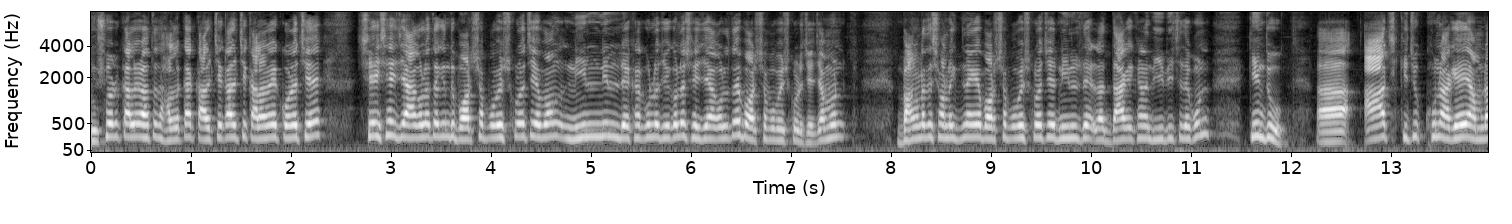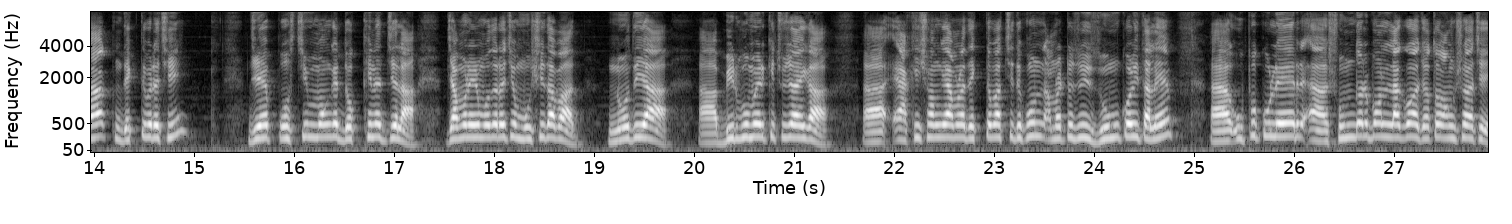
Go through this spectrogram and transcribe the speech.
ধূসর কালার অর্থাৎ হালকা কালচে কালচে কালারে করেছে, সেই সেই জায়গাগুলোতে কিন্তু বর্ষা প্রবেশ করেছে এবং নীল নীল রেখাগুলো যেগুলো, সেই জায়গাগুলোতে বর্ষা প্রবেশ করেছে। যেমন বাংলাদেশ অনেকদিন আগে বর্ষা প্রবেশ করেছে, নীল দাগ এখানে দিয়ে দিচ্ছে দেখুন। কিন্তু আজ কিছুক্ষণ আগে আমরা দেখতে পেরেছি যে পশ্চিমবঙ্গের দক্ষিণের জেলা, যেমন এর মধ্যে রয়েছে মুর্শিদাবাদ, নদিয়া বীরভূমের কিছু জায়গা একই সঙ্গে আমরা দেখতে পাচ্ছি, দেখুন, আমরা একটু যদি জুম করি তাহলে উপকূলের সুন্দরবন লাগোয়া যত অংশ আছে,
